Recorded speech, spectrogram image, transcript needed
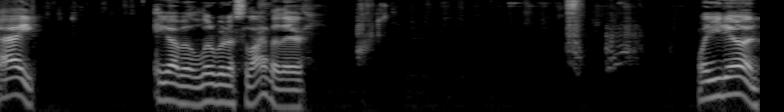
Hey, you got a little bit of saliva there. What are you doing?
